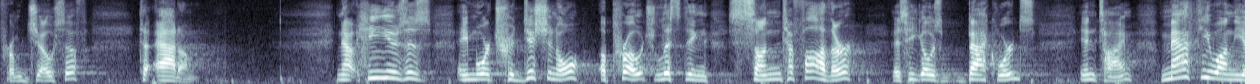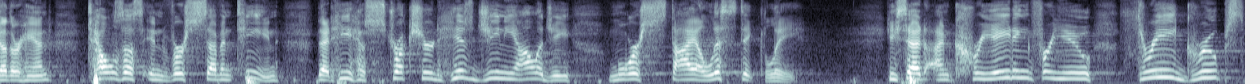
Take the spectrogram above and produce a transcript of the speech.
from Joseph to Adam. Now, he uses a more traditional approach, listing son to father as he goes backwards in time. Matthew, on the other hand, tells us in verse 17 that he has structured his genealogy more stylistically. He said, I'm creating for you three groups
